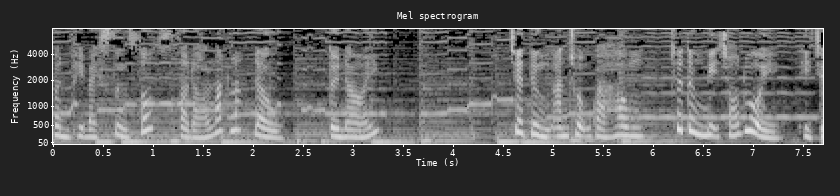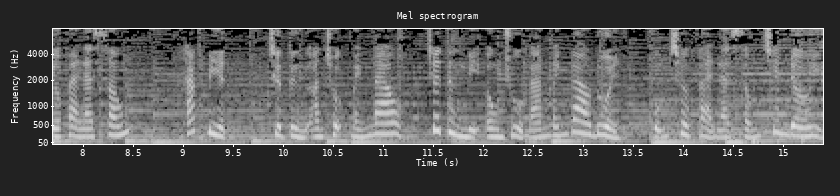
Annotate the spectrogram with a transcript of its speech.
Vân Phi Bạch sừng sốt, sau đó lắc lắc đầu. Tôi nói. Chưa từng ăn trộm quả hồng, chưa từng bị chó đuổi thì chưa phải là sống. Khác biệt, chưa từng ăn trộm bánh bao, chưa từng bị ông chủ bán bánh bao đuổi, cũng chưa phải là sống trên đời.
